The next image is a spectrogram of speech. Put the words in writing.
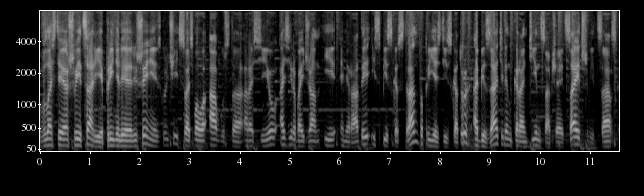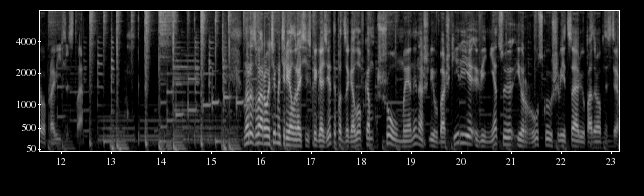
Власти Швейцарии приняли решение исключить с 8 августа Россию, Азербайджан и Эмираты из списка стран, по приезде из которых обязателен карантин, сообщает сайт швейцарского правительства. На развороте материал российской газеты под заголовком «Шоумены нашли в Башкирии Венецию и русскую Швейцарию». Подробности.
